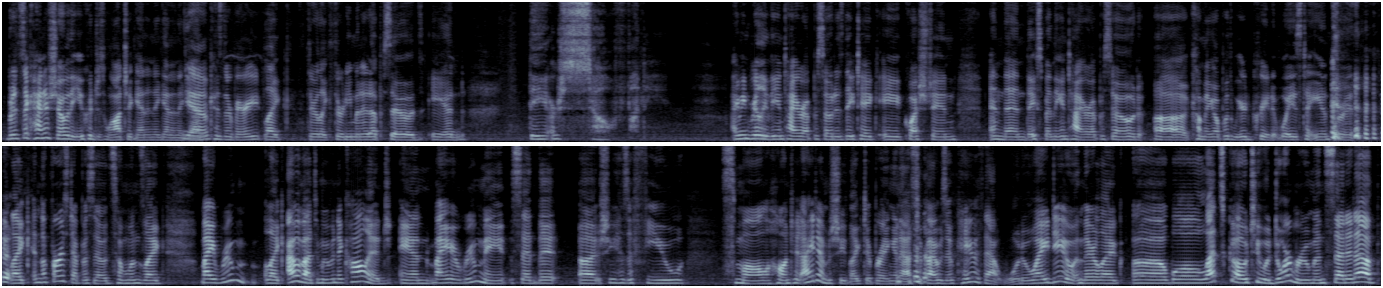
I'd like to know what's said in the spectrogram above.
But it's the kind of show that you could just watch again and again and again because they're very like they're like 30 minute episodes and they are so funny. I mean, really, the entire episode is they take a question and then they spend the entire episode uh, coming up with weird, creative ways to answer it. like in the first episode, someone's like, "My room, like I'm about to move into college, and my roommate said that uh, she has a few." small haunted items she'd like to bring and asked if I was okay with that. What do I do? And they're like, uh, well, let's go to a dorm room and set it up.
